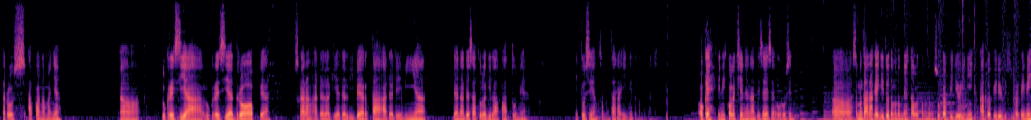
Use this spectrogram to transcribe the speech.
terus apa namanya? Uh, Lucretia Lucretia drop ya. Sekarang ada lagi ada Liberta, ada Demia, dan ada satu lagi Lavatun ya. Itu sih yang sementara ini teman-teman ya. Oke, ini collectionnya nanti saya saya urusin. Uh, sementara kayak gitu teman-teman ya, kalau teman-teman suka video ini atau video-video seperti ini,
